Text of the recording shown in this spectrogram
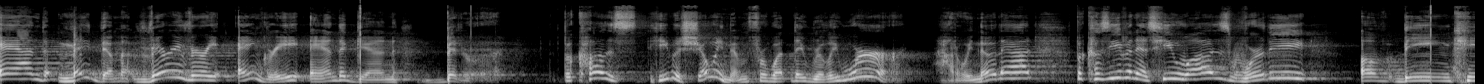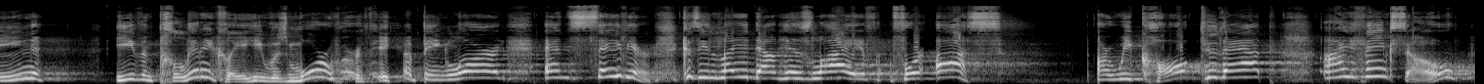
and made them very, very angry and again bitter because he was showing them for what they really were. How do we know that? Because even as he was worthy of being king, even politically, he was more worthy of being Lord and Savior because he laid down his life for us. Are we called to that? I think so.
